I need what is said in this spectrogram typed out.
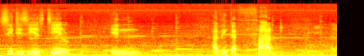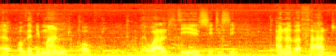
CTC is still in, I think, a third uh, of the demand of the world tea is CTC. Another third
